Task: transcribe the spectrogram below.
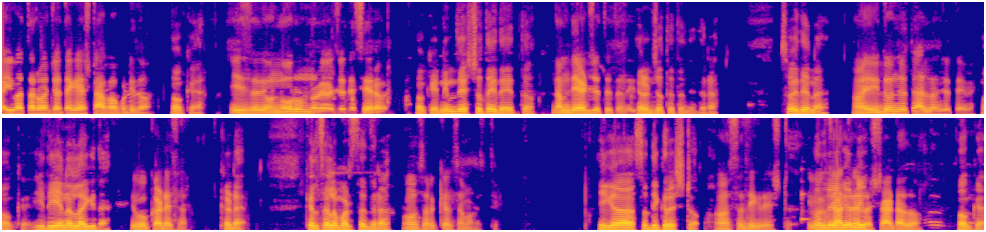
ಐವತ್ ಅರವತ್ ಜೊತೆಗೆ ಸ್ಟಾಪ್ ಆಗ್ಬಿಟ್ಟಿದ್ವು ಓಕೆ. ಈ ಸತಿ ಒಂದ್ ನೂರು ನೂರೈವತ್ತು ಜೊತೆ ಸೇರವೆ. ಓಕೆ ನಿಮ್ದು ಎಷ್ಟು ಜೊತೆ ಇದೆ ಇತ್ತು? ನಮ್ದು ಎರಡ್ ಜೊತೆ ತಂದಿದ್ವಿ ಎರಡು ಜೊತೆ ತಂದಿದ್ದೀರಾ? ಸೊ ಇದೆಲ್ಲ? ಹಾ ಇದೊಂದ್ ಜೊತೆ ಅಲ್ಲೊಂದ್ ಜೊತೆ ಇವೆ. ಓಕೆ ಇದು ಏನಲ್ಲಾಗಿದೆ? ಇವು ಕಡೆ ಸರ್. ಕಡೆ. ಕೆಲಸ ಎಲ್ಲ ಮಾಡಿಸ್ತಾ ಇದ್ದೀರಾ? ಹ್ಞೂ ಸರ್ ಕೆಲಸ ಮಾಡಿಸ್ತೀವಿ. ಈಗ ಸದ್ಯಕ್ಕೆ ರೆಸ್ಟ್ ಹಾ ಸದ್ಯಕ್ಕೆ ರೆಸ್ಟ್ ಇವಾಗ ಅಂದ್ರೆ ಈಗ ಜಾತ್ರೆ ನೀವು- ಸ್ಟಾರ್ಟ್ ಅದು ಓಕೆ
